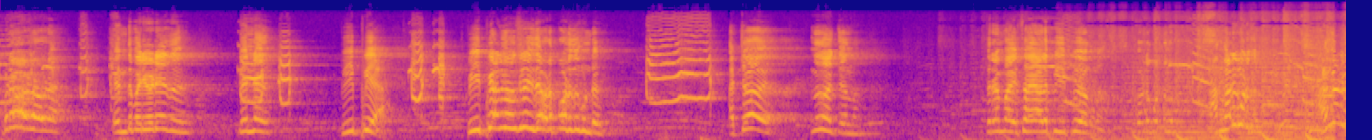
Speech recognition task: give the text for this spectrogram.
ഇവിടെ വാ, ഇവിടെ ഇവിടെ എന്ത് പരിപാടിയാ ഇത് പിന്നെ പി പിയാ പി പി ആണെന്ന് മനസ്സിലായി. ഇത് എവിടെ പോണത് കൊണ്ട്? അച്ഛോ ഇന്ന് നോക്കിയെന്ന് ഇത്രയും വയസ്സായ ആൾ പി പി വെക്കണം കൊടുത്തു. അങ്ങോട്ട് കൊടുത്തു. അങ്ങോട്ട്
